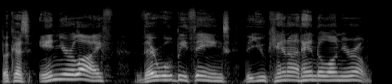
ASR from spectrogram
because in your life, there will be things that you cannot handle on your own.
